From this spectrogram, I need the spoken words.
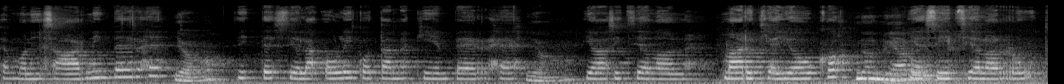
semmoinen Saarnin perhe. Joo, Sitten siellä oli Kotamäkien perhe. joo. Ja sitten siellä on Marit ja Jouko. No niin. Ja sitten siellä on Ruut.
